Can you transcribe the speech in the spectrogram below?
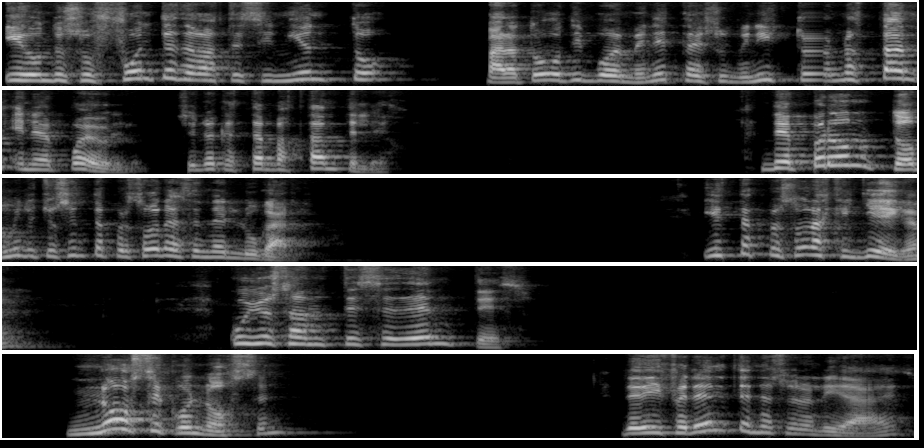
y donde sus fuentes de abastecimiento para todo tipo de menestra y suministro no están en el pueblo, sino que están bastante lejos. De pronto, 1.800 personas en el lugar. Y estas personas que llegan, cuyos antecedentes no se conocen, de diferentes nacionalidades,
